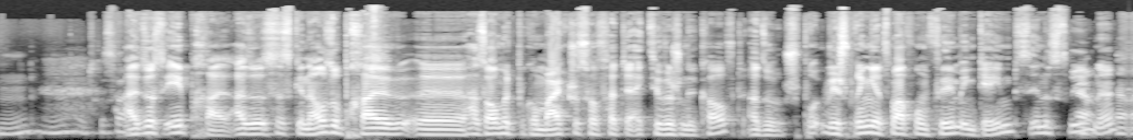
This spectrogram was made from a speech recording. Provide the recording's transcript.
Hm, hm, also ist eh prall. Also es ist genauso prall, äh, hast du auch mitbekommen, Microsoft hat ja Activision gekauft. Also wir springen jetzt mal vom Film in Games-Industrie, ja, ne? Ja.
